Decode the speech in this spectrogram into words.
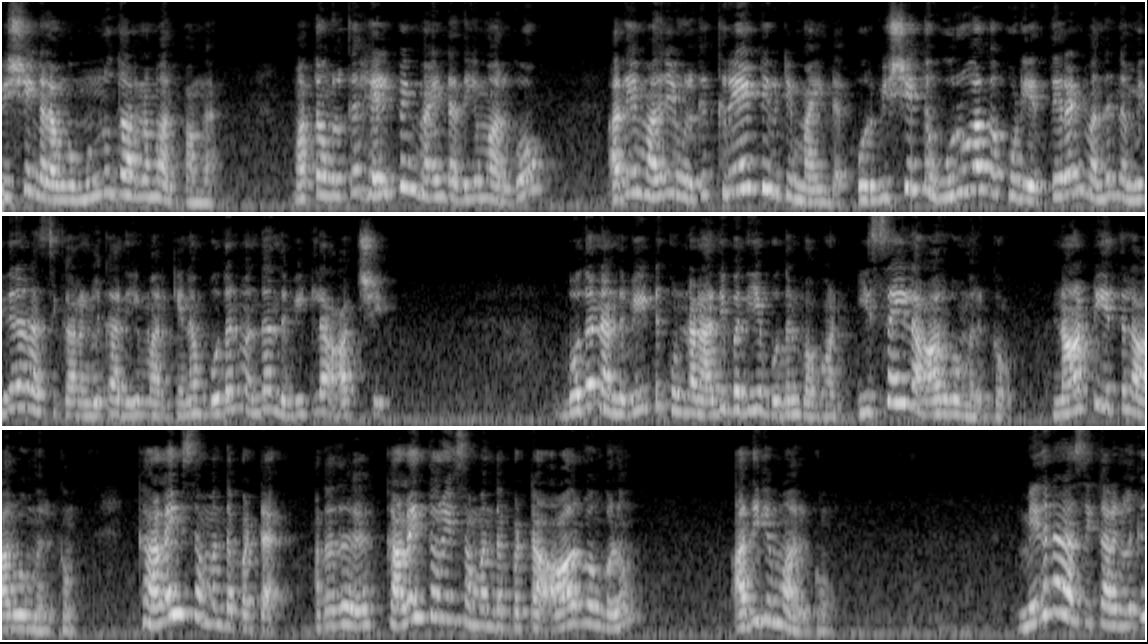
விஷயங்கள் அவங்க முன்னுதாரணமா இருப்பாங்க. மற்றவங்களுக்கு ஹெல்பிங் மைண்ட் அதிகமா இருக்கும். அதே மாதிரி உங்களுக்கு கிரியேட்டிவிட்டி மைண்ட் ஒரு விஷயத்தை உருவாக்கக்கூடிய திறன் வந்து இந்த மிதன ராசிக்காரங்களுக்கு அதிகமா இருக்கு. ஏன்னா புதன் வந்து அந்த வீட்டுல ஆட்சி. புதன் அந்த வீட்டுக்கு உண்டான அதிபதியே புதன் பகவான். இசையில ஆர்வம் இருக்கும். நாட்டியத்துல ஆர்வம் இருக்கும். கலை சம்பந்தப்பட்ட அதாவது கலைத்துறை சம்பந்தப்பட்ட ஆர்வங்களும் அதிகமா இருக்கும். மிதன ராசிக்காரங்களுக்கு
